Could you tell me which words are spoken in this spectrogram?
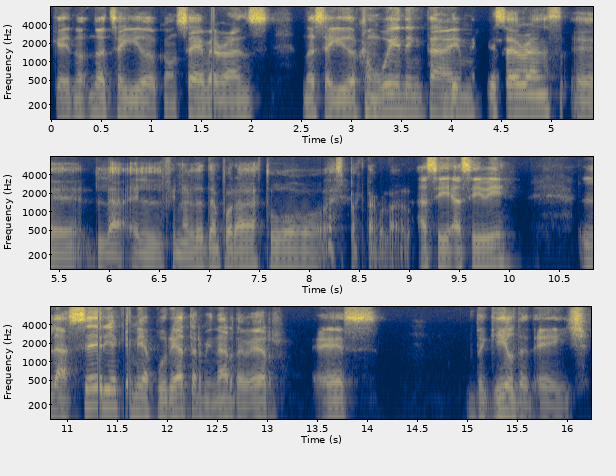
que no, no he seguido con Severance, no he seguido con Winning Time. Severance, eh, el final de temporada estuvo espectacular. Así, así vi. La serie que me apuré a terminar de ver es The Gilded Age.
